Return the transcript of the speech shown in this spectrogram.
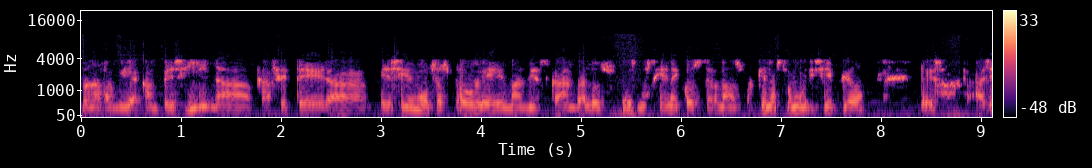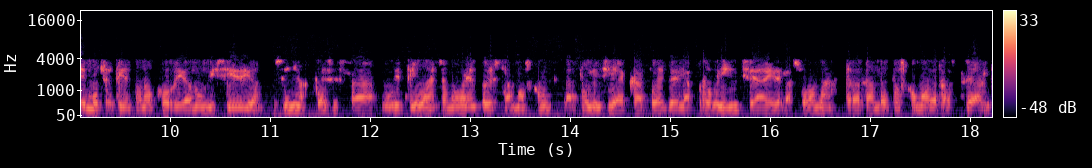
Una familia campesina, cafetera, es sin muchos problemas ni escándalos, pues nos tiene consternados porque nuestro municipio pues hace mucho tiempo no ocurría un homicidio. El señor pues está fugitivo en este momento. Estamos con la policía acá pues de la provincia y de la zona tratando pues como de rastrearlo.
